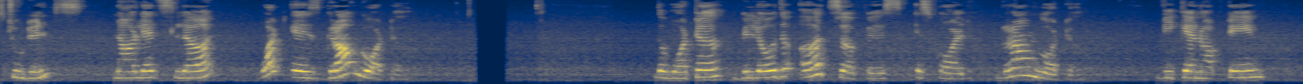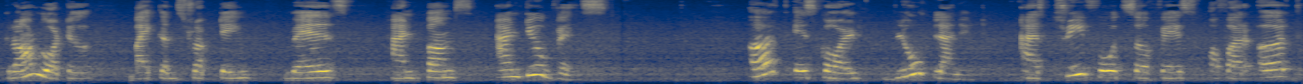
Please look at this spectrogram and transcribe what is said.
Students, now let's learn what is groundwater. The water below the earth's surface is called groundwater. We can obtain groundwater by constructing wells, hand pumps and tube wells. Earth is called blue planet as three-fourths surface of our earth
